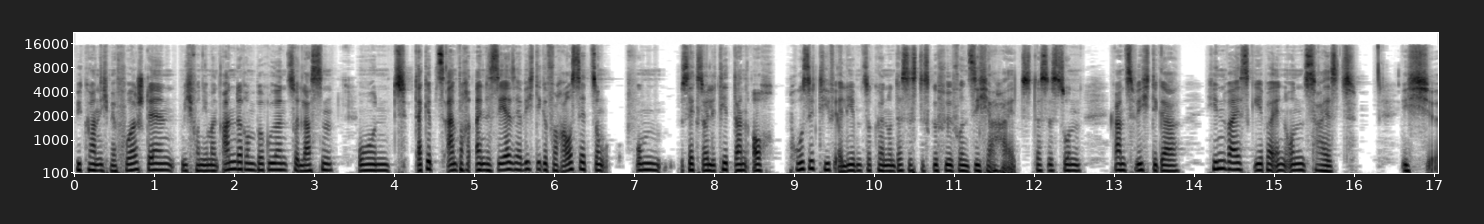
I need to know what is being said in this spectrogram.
wie kann ich mir vorstellen, mich von jemand anderem berühren zu lassen. Und da gibt es einfach eine sehr, sehr wichtige Voraussetzung, um Sexualität dann auch positiv erleben zu können. Und das ist das Gefühl von Sicherheit. Das ist so ein ganz wichtiger Hinweisgeber in uns. Heißt, ich äh,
